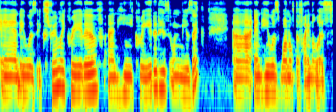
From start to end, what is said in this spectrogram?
and it was extremely creative. And he created his own music, uh, and he was one of the finalists.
